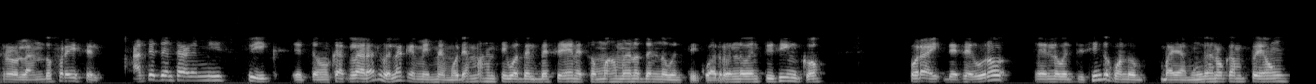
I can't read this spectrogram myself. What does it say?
Rolando Fraser. Antes de entrar en mis picks, eh, tengo que aclarar, ¿verdad? Que mis memorias más antiguas del BCN son más o menos del 94 al 95. Por ahí, de seguro, el 95, cuando Bayamón ganó campeón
